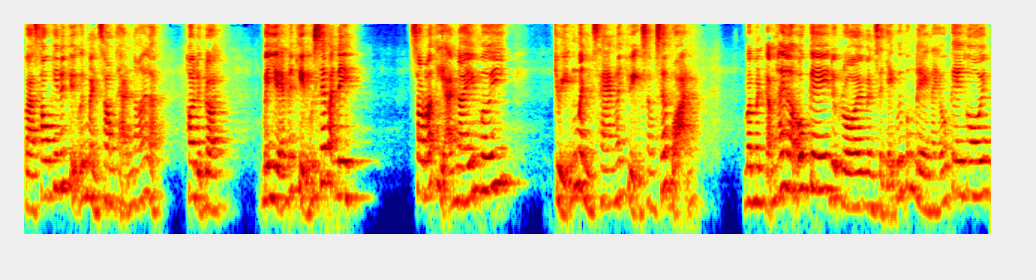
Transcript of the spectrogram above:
Và sau khi nói chuyện với mình xong thì anh nói là, thôi được rồi, bây giờ em nói chuyện với sếp anh đi. Sau đó thì anh ấy mới chuyển mình sang nói chuyện xong sếp của anh và mình cảm thấy là, ok, được rồi, mình sẽ giải quyết vấn đề này, ok thôi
